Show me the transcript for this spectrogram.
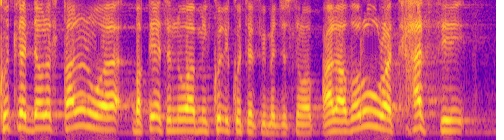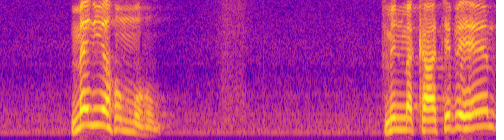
كتلة دولة القانون وبقية النواب من كل كتل في مجلس النواب على ضرورة حث من يهمهم؟ من مكاتبهم؟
